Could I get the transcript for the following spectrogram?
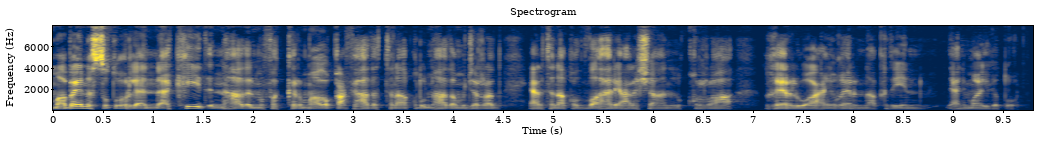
ما بين السطور لأن أكيد إن هذا المفكر ما وقع في هذا التناقض وإن هذا مجرد يعني تناقض ظاهري علشان القراء غير الواعين وغير الناقدين يعني ما يلقطوه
